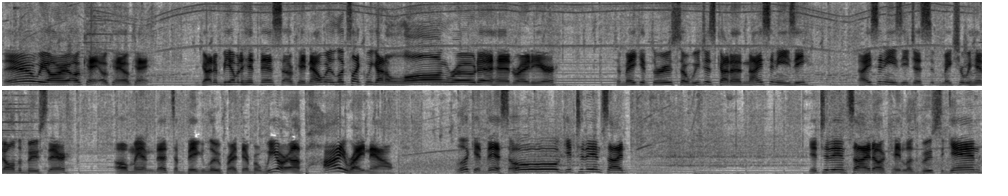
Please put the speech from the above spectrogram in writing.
There we are. Okay, okay, okay. We got to be able to hit this. Okay, now it looks like we got a long road ahead right here to make it through. So we just got a nice and easy. Nice and easy. Just make sure we hit all the boosts there. Oh, man, that's a big loop right there. But we are up high right now. Look at this. Oh, get to the inside. Get to the inside. Okay, let's boost again.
